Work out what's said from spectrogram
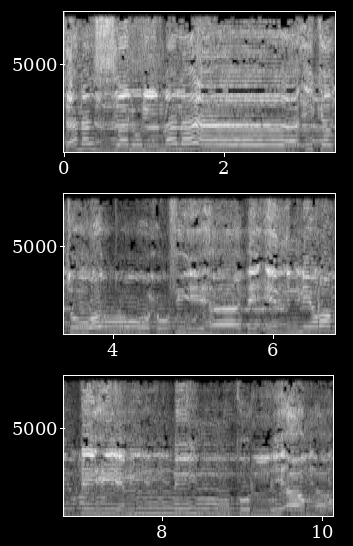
تنزل الملائكة والروح فيها بإذن ربهم من كل أمر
